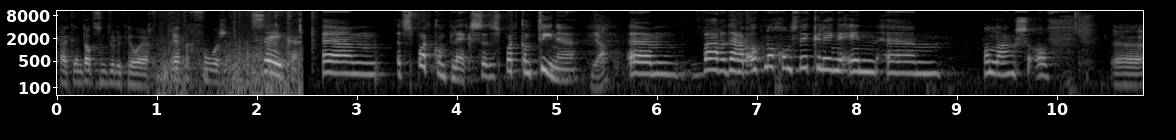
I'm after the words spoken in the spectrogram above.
Kijk, en dat is natuurlijk heel erg prettig voor ze. Zeker. Ehm, het sportcomplex, de sportkantine. Ja. Ehm, waren daar ook nog ontwikkelingen in ehm, onlangs? Of... Eh,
